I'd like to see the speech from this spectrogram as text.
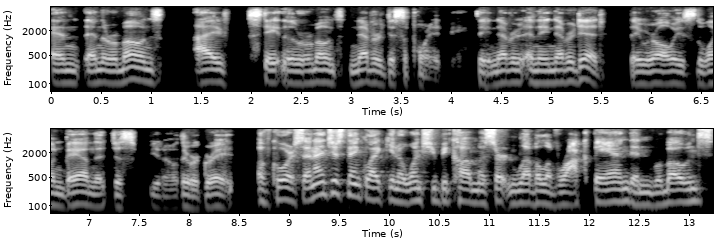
And and the Ramones, I state the Ramones never disappointed me. They never, and they never did. They were always the one band that just, you know, they were great. Of course. And I just think like, you know, once you become a certain level of rock band and Ramones,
